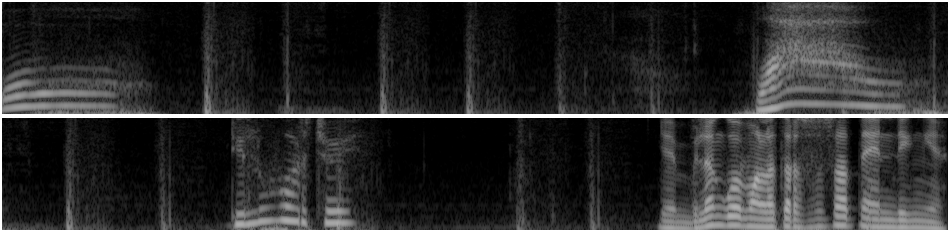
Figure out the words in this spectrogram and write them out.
Oh. Wow. Di luar cuy. Jangan bilang gua malah tersesat nih endingnya.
